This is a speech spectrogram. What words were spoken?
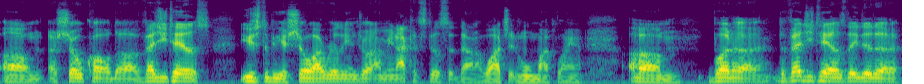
um, a show called uh, Veggie Tales. Used to be a show I really enjoyed. I mean, I could still sit down and watch it. Who am I playing? Um, but uh, the Veggie Tales, they did a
